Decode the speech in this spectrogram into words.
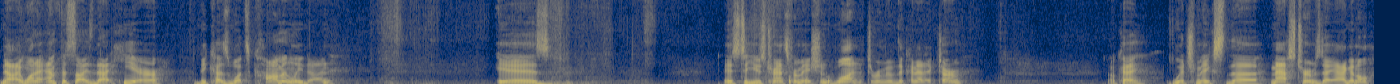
Now, I want to emphasize that here because what's commonly done is, is to use transformation 1 to remove the kinetic term, okay, which makes the mass terms diagonal.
